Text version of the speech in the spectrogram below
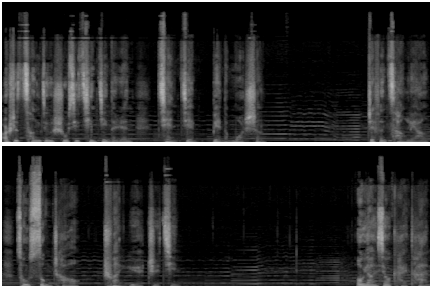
而是曾经熟悉亲近的人渐渐变得陌生。这份苍凉从宋朝穿越至今。欧阳修慨叹：“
